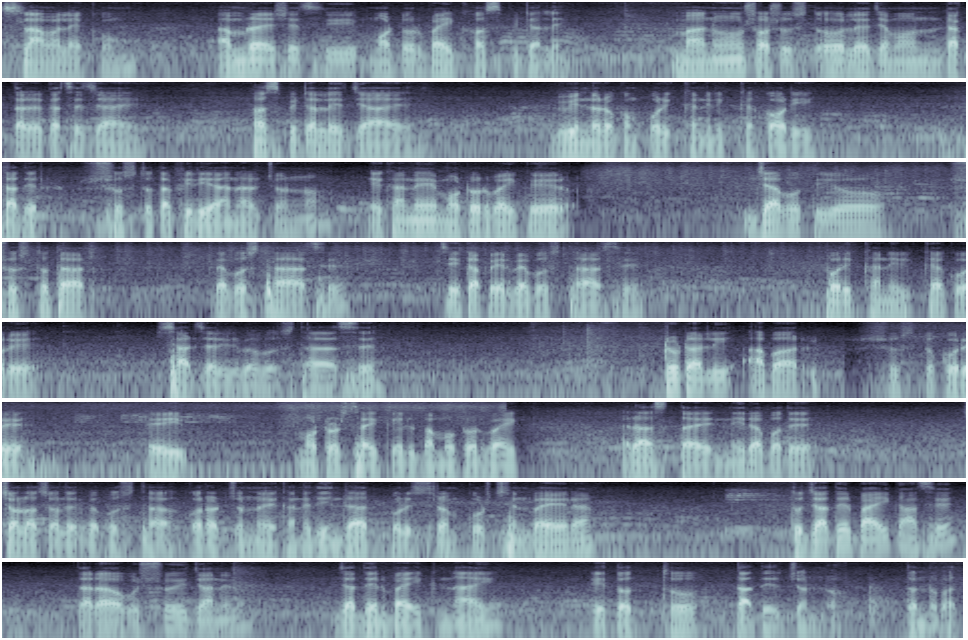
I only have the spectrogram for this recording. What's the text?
আসসালামু আলাইকুম। আমরা এসেছি মোটর বাইক হসপিটালে। মানুষ অসুস্থ হলে যেমন ডাক্তারের কাছে যায়, হসপিটালে যায়, বিভিন্ন রকম পরীক্ষা নিরীক্ষা করি তাদের সুস্থতা ফিরিয়ে আনার জন্য। এখানে মোটর বাইকের যাবতীয় সুস্থতার ব্যবস্থা আছে চেক আপের ব্যবস্থা আছে পরীক্ষা নিরীক্ষা করে সার্জারির ব্যবস্থা আছে। টোটালি আবার সুস্থ করে এই মোটর সাইকেল বা মোটর বাইক রাস্তায় নিরাপদে চলাচলের ব্যবস্থা করার জন্য এখানে দিনরাত পরিশ্রম করছেন ভাইয়েরা। তো যাদের বাইক আছে, তারা অবশ্যই জানেন, যাদের বাইক নাই, এ তথ্য তাদের জন্য। ধন্যবাদ।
